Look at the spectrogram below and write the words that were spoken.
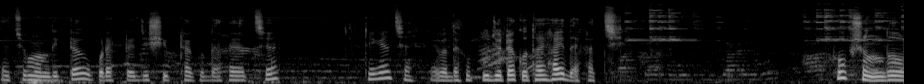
হচ্ছে মন্দিরটা, উপরে একটা যে শিব ঠাকুর দেখা যাচ্ছে। ঠিক আছে? এবার দেখো পুজোটা কোথায় হয় দেখাচ্ছি। খুব সুন্দর।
